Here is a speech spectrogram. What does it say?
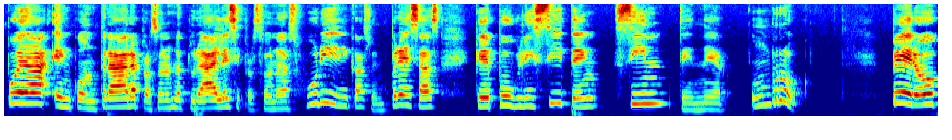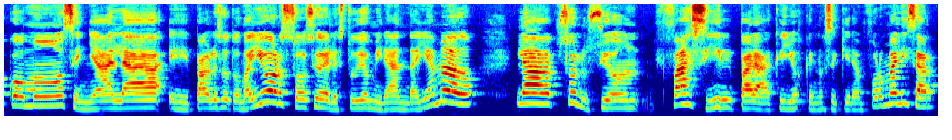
pueda encontrar a personas naturales y personas jurídicas o empresas que publiciten sin tener un RUC. Pero como señala eh, Pablo Sotomayor, socio del estudio Miranda y Amado, la solución fácil para aquellos que no se quieran formalizar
